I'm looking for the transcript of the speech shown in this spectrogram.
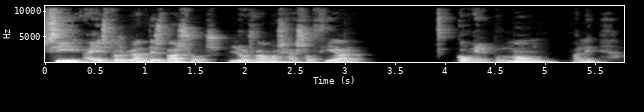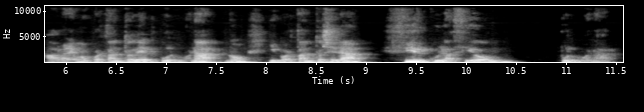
Si a estos grandes vasos los vamos a asociar con el pulmón, ¿vale? Hablaremos, por tanto, de pulmonar, ¿no? Y, por tanto, será circulación pulmonar.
